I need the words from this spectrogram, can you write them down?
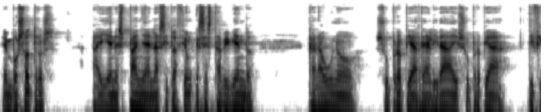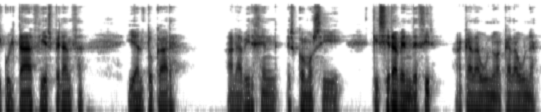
en vosotros, ahí en España, en la situación que se está viviendo, cada uno su propia realidad y su propia dificultad y esperanza, y al tocar a la Virgen es como si quisiera bendecir a cada uno, a cada una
